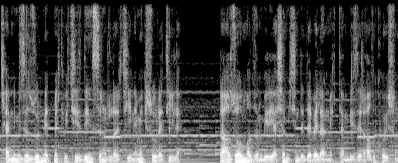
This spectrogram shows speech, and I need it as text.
kendimize zulmetmek ve çizdiğin sınırları çiğnemek suretiyle, razı olmadığın bir yaşam içinde debelenmekten bizleri alıkoysun.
